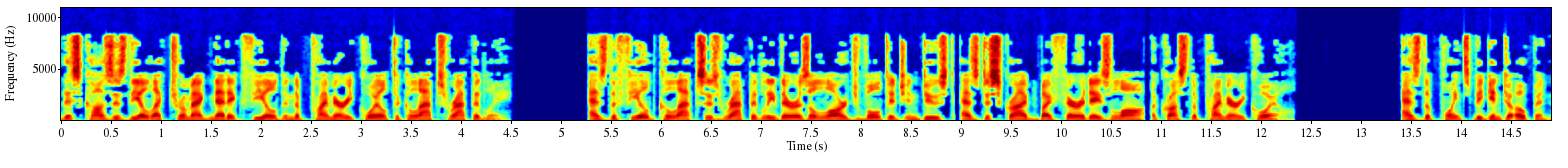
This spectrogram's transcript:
This causes the electromagnetic field in the primary coil to collapse rapidly. As the field collapses rapidly there is a large voltage induced as described by Faraday's law across the primary coil. As the points begin to open,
